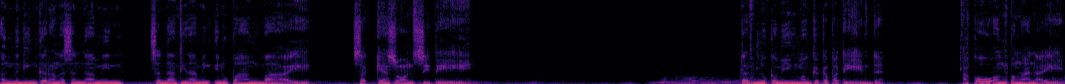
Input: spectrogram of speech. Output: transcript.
ang naging karanasan namin sa dati naming inupahang bahay sa Quezon City. Tatlo kaming magkakapatid. Ako ang panganay,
